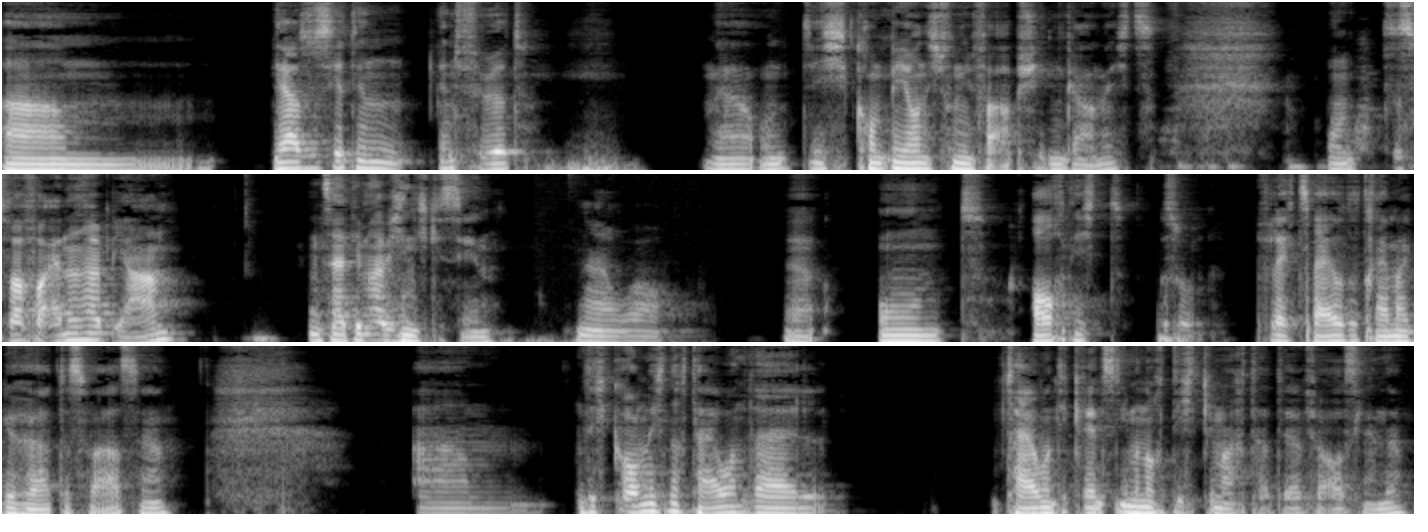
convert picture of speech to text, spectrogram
Ähm, ja, also sie hat ihn entführt. Ja, und ich konnte mich auch nicht von ihm verabschieden, gar nichts. Und das war vor eineinhalb Jahren. Und seitdem habe ich ihn nicht gesehen. Ja, wow. Ja. Und auch nicht, also vielleicht zwei oder dreimal gehört, das war's, ja. Ähm, und ich komme nicht nach Taiwan, weil Taiwan die Grenzen immer noch dicht gemacht hat, ja, für Ausländer.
